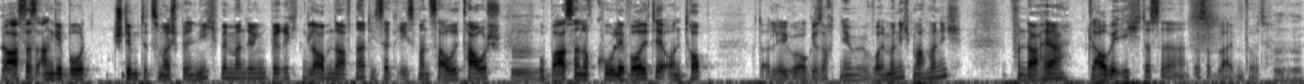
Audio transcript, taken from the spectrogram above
Ja. War es das Angebot, stimmte zum Beispiel nicht, wenn man den Berichten glauben darf, ne? dieser Griesmann-Saul-Tausch, mhm. wo Barca noch Kohle wollte on top. Hat Atletico auch gesagt, nee, wollen wir nicht, machen wir nicht. Von daher glaube ich, dass er, dass er bleiben wird. Mhm.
